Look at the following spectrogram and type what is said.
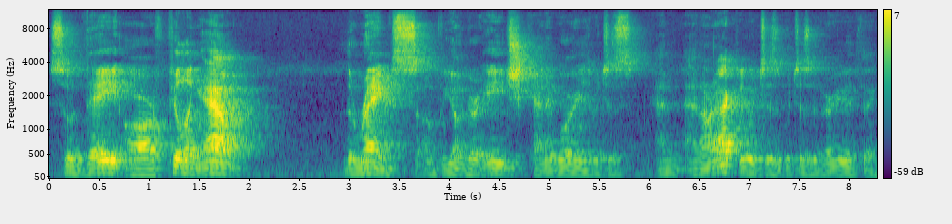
So they are filling out the ranks of younger age categories, which is and, and are active, which is which is a very good thing.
